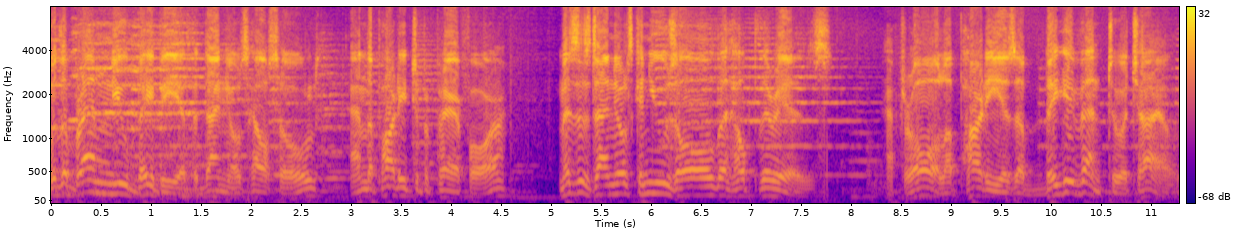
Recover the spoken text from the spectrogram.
With a brand new baby at the Daniels household and the party to prepare for, Mrs. Daniels can use all the help there is. After all, a party is a big event to a child.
